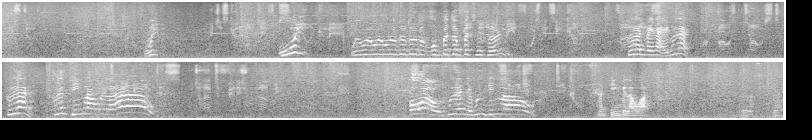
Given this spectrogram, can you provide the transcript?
Understood. อุ้ย I just got an update from Ui. Civilian Command. อุ้ยอุ้ยอุ้ยดูดูดูอุปจุปจุเฮ้ย Reinforcements incoming. เพื่อนไปไหนเพื่อน We're both toast. เพื่อนเพื่อนทิ้งเราไปแล้วโอ้เพื่อนอย่าเพิ่งทิ้งเรา มันทิ้งไปแล้ววะเออเดี๋ยว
